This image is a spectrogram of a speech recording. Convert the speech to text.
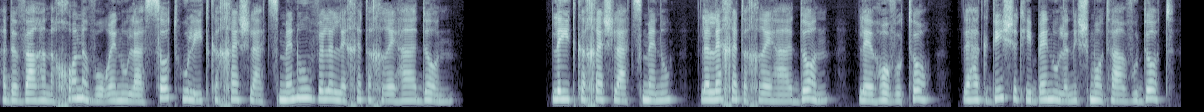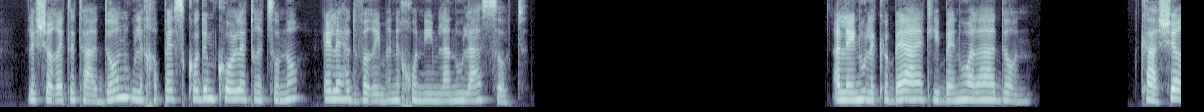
הדבר הנכון עבורנו לעשות הוא להתכחש לעצמנו וללכת אחרי האדון. להתכחש לעצמנו, ללכת אחרי האדון, לאהוב אותו, להקדיש את ליבנו לנשמות האבודות, לשרת את האדון ולחפש קודם כל את רצונו, אלה הדברים הנכונים לנו לעשות. עלינו לקבע את ליבנו על האדון. כאשר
